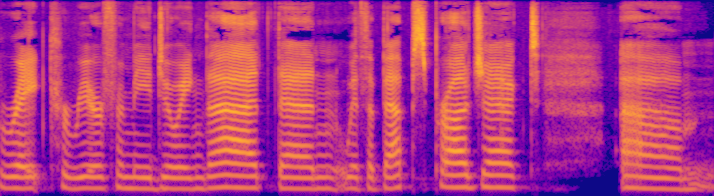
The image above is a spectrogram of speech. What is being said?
great career for me doing that. Then with the BEPS project, um,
